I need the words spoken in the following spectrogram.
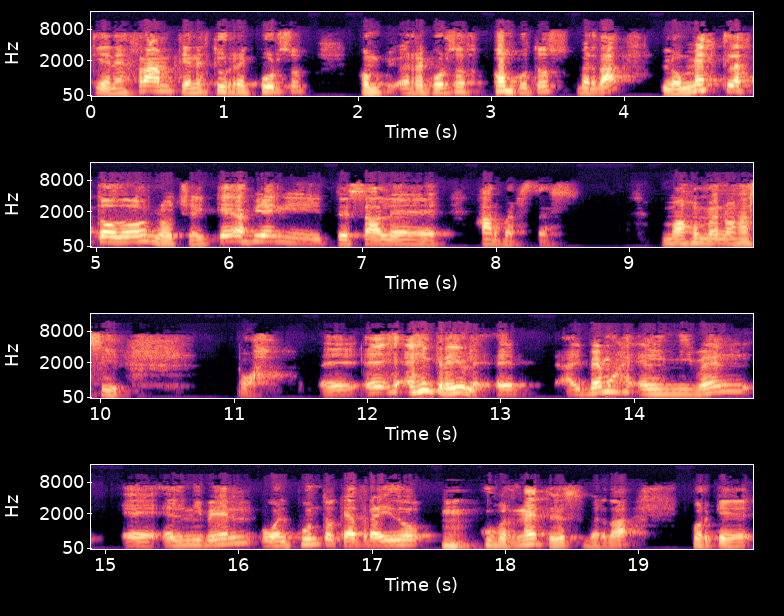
tienes RAM, tienes tus recursos recursos cómputos, ¿verdad? Lo mezclas todo, lo chequeas bien y te sale Harvesters. Más o menos así. Eh, es, increíble. Eh, ahí vemos el nivel, eh, el nivel o el punto que ha traído hmm. Kubernetes, ¿verdad? Porque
